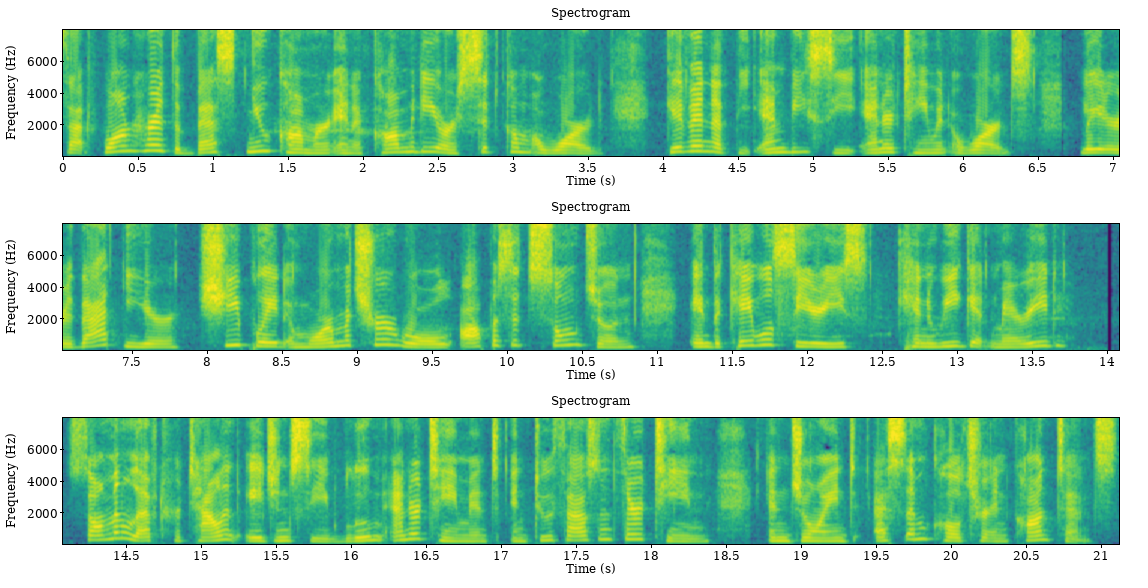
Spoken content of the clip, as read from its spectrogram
that won her the Best Newcomer in a Comedy or Sitcom Award given at the MBC Entertainment Awards. Later that year, she played a more mature role opposite Sung Joon in the cable series Can We Get Married? So-min left her talent agency Bloom Entertainment in 2013 and joined SM Culture and Contents,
